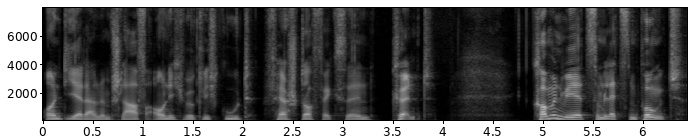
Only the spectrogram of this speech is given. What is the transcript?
und die ihr dann im Schlaf auch nicht wirklich gut verstoffwechseln könnt. Kommen wir jetzt zum letzten Punkt.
